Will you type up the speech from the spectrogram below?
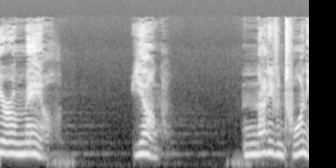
You're a male. Young. Not even 20.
